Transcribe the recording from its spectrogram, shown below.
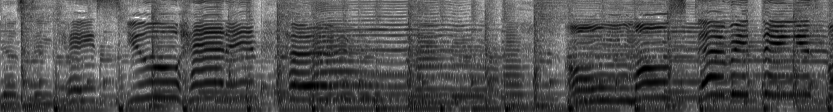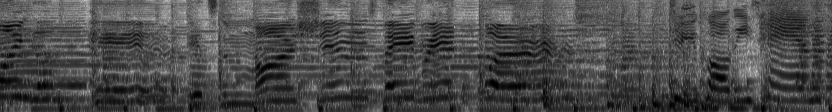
just in case you hadn't heard. Almost everything is boingo here. It's the Martian's favorite word. Do you call these hands?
